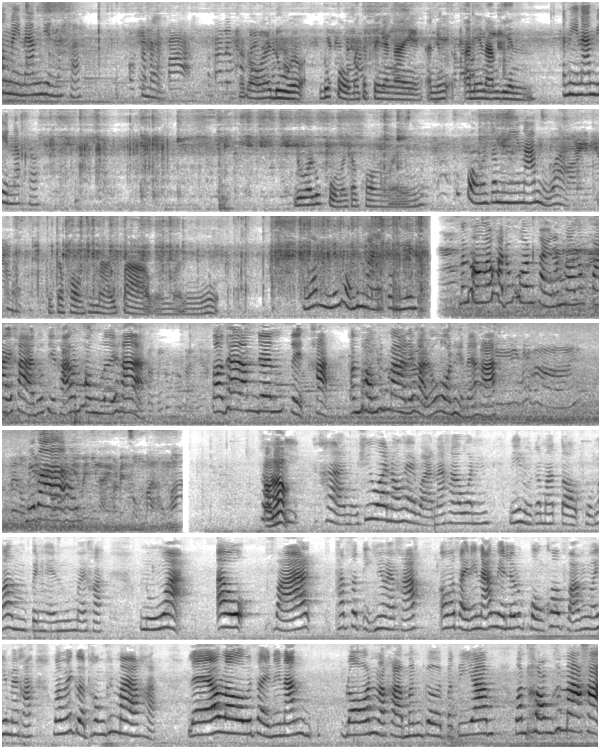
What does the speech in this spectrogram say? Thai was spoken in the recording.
องในน้ำเย็นนะคะโอเคทำไมค่ะคุณป้าคุณป้าเริ่มให้ทำลองให้ดูลูกโป่งมันจะเป็นยังไง อันนี้อันนี้น้ำเย็น อันนี้น้ำเย็นนะคะ ดูว่าลูกโป่งมันจะพองไหมลูกโป่งมันจะมีน้ำหนูว่ามันจะพองขึ้นมาหรือเปล่าประมาณนี้หนูว่ามันไม่พองขึ้นมาแล้วตรงนี้มันพองแล้วค่ะทุกคนใส่น้ำร้อนลงไปค่ะ ดูสิคะมันพองเลยค่ะ ตอนแช่น้ำเย็นเสร็จค่ะ มันพองขึ้นมาเลยค่ะ ทุกคนเห็นไหมคะ บ๊ายบายเอาเริ่ม สวัสดีค่ะ หนูชื่อว่าน้องไข่หวานนะคะ วันนี้หนูจะมาตอบผมว่ามันเป็นไงรู้ไหมคะ หนูอะเอาฝาพลาสติกใช่ไหมคะ เอามาใส่ในน้ำเย็นแล้วลูกโป่งครอบฝามันไว้ใช่ไหมคะ มันไม่เกิดพองขึ้นมาค่ะ แล้วเราไปใส่ในน้ำร้อนนะคะมันเกิดปฏิกิริยามันพองขึ้นมาค่ะ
